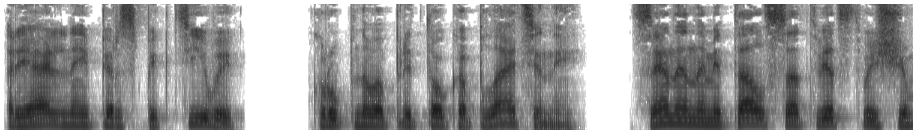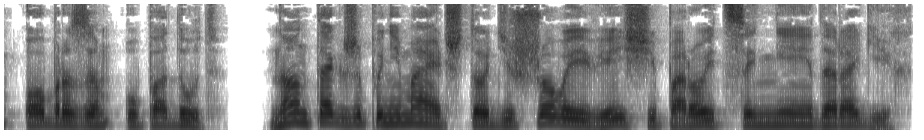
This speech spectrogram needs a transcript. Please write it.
реальные перспективы крупного притока платины, цены на металл соответствующим образом упадут. Но он также понимает, что дешевые вещи порой ценнее дорогих.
